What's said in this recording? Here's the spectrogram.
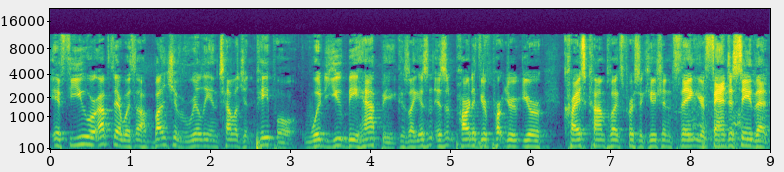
if you were up there with a bunch of really intelligent people, would you be happy? Because like, isn't isn't part of your your your Christ complex persecution thing, your fantasy that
